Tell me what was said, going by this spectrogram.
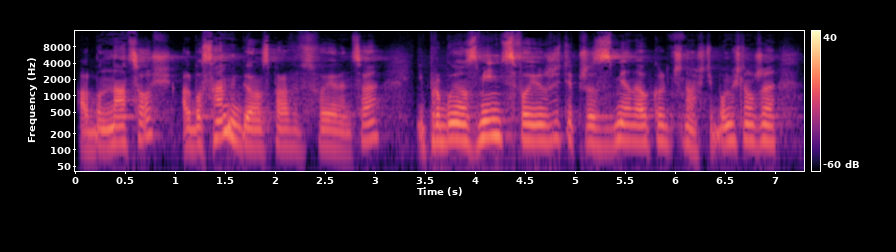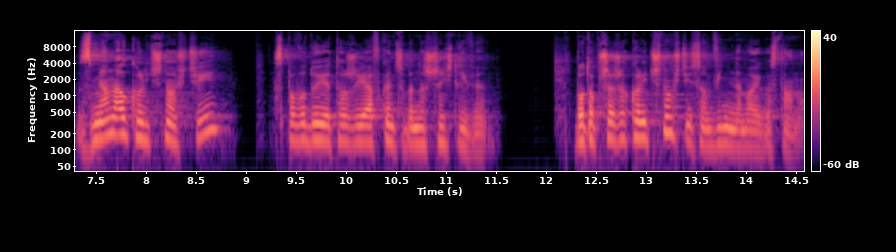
albo na coś, albo sami biorą sprawy w swoje ręce i próbują zmienić swoje życie przez zmianę okoliczności, bo myślą, że zmiana okoliczności spowoduje to, że ja w końcu będę szczęśliwy. Bo to przecież okoliczności są winne mojego stanu,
